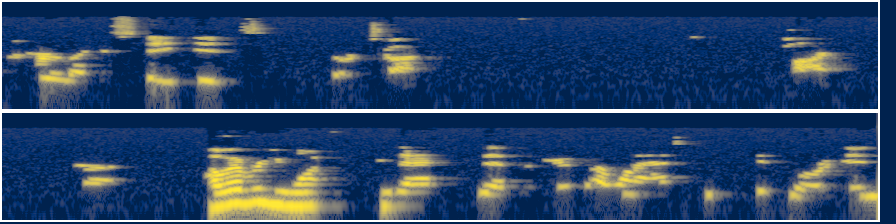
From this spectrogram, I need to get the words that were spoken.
for her, like a steak is dark chocolate. Pot. Uh, however you want to do that, that. But here's what I want to ask you to Lord. And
